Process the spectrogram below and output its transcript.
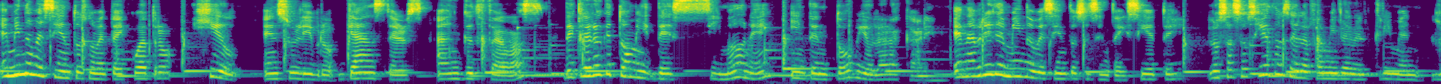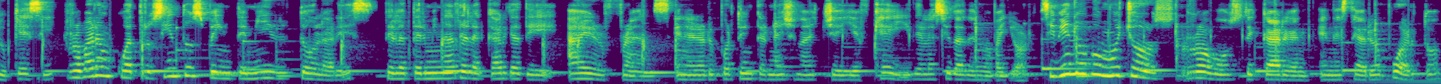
En 1994, Hill en su libro Gangsters and Goodfellas, declaró que Tommy de Simone intentó violar a Karen. En abril de 1967, los asociados de la familia del crimen Lucchesi robaron 420 mil dólares de la terminal de la carga de Air France en el aeropuerto internacional JFK de la ciudad de Nueva York. Si bien hubo muchos robos de carga en este aeropuerto,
